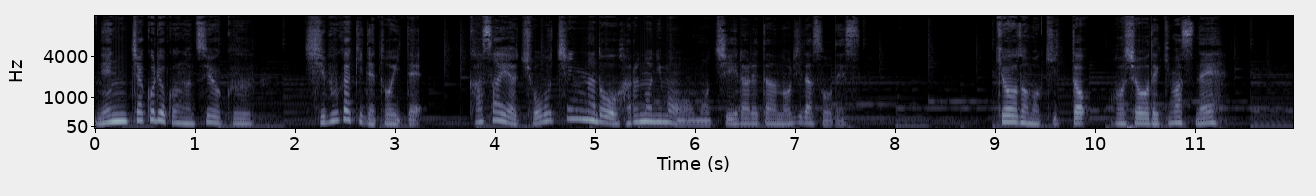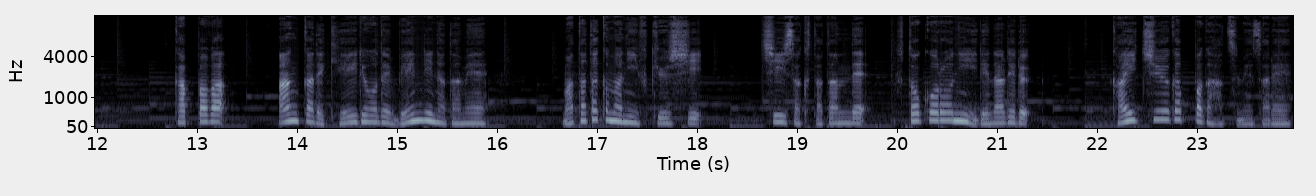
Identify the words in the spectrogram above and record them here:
粘着力が強く、渋柿で溶いて、傘や提灯などを貼るのにも用いられたのりだそうです。強度もきっと保証できますね。カッパは安価で軽量で便利なため、瞬く間に普及し、小さく畳んで懐に入れられる懐中ガッパが発明され、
